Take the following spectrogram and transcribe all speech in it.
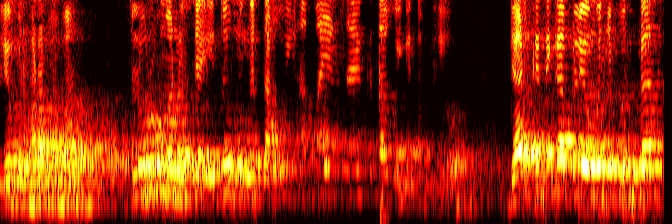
Beliau berharap apa? Seluruh manusia itu mengetahui apa yang saya ketahui kata beliau. Dan ketika beliau menyebutkan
